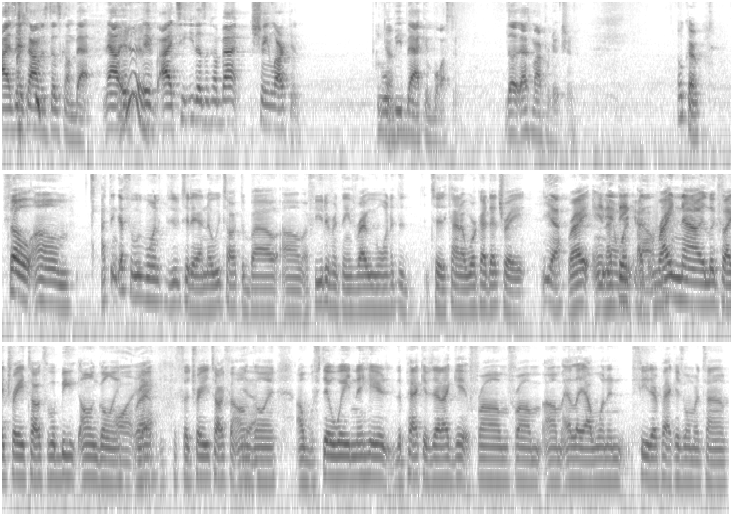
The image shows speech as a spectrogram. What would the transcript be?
Isaiah Thomas does come back. Now, if, Yeah. if ITE doesn't come back, Shane Larkin will Okay. be back in Boston. That's my prediction. Okay. So, um, I think that's what we wanted to do today. I know we talked about um, a few different things, right? We wanted to to kind of work out that trade, Yeah. right? And I think out. right now it looks like trade talks will be ongoing, On- right? So trade talks are ongoing. I'm still waiting to hear the package that I get from from um, LA. I want to see their package one more time.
